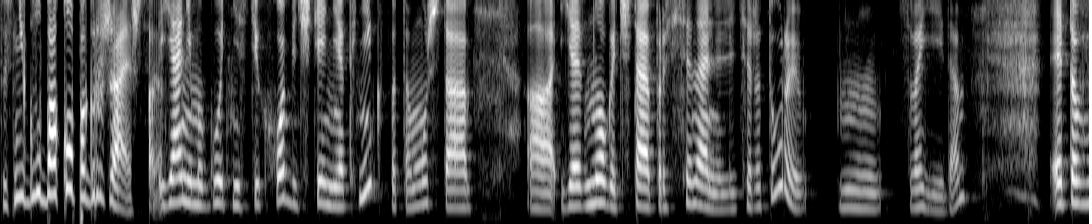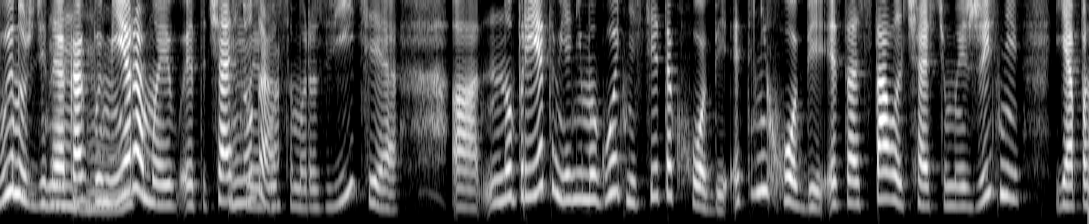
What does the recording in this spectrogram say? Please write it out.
То есть не глубоко погружаешься. Я не могу отнести к хобби чтение книг, потому что я много читаю профессиональной литературы своей, да. Это вынужденная как бы мера моего, это часть Ну моего да. саморазвития, а, но при этом я не могу отнести это к хобби. Это не хобби, это стало частью моей жизни. Я по-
